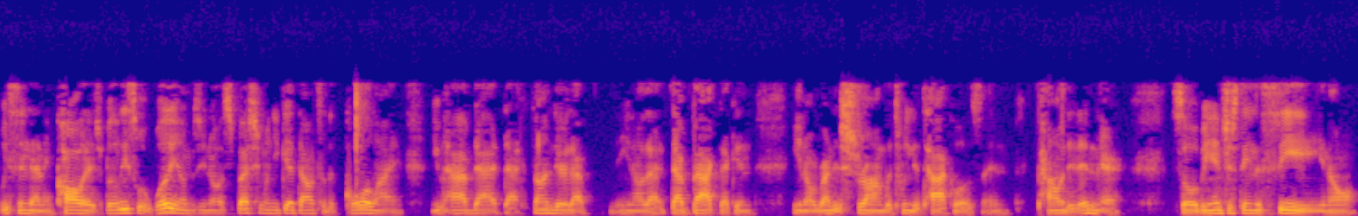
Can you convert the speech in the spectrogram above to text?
We've seen that in college, but at least with Williams, you know, especially when you get down to the goal line, you have that that thunder, that you know, that that back that can, you know, run it strong between the tackles and pound it in there. So it'll be interesting to see, you know,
